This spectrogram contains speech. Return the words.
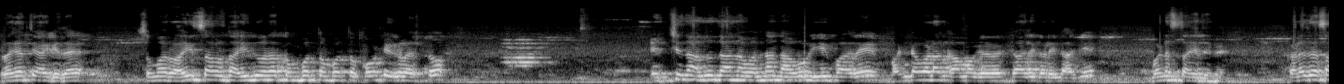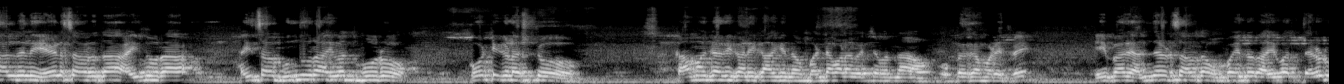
ಪ್ರಗತಿ ಆಗಿದೆ. ಸುಮಾರು ಐದು ಸಾವಿರದ ಐನೂರ ತೊಂಬತ್ತೊಂಬತ್ತು ಕೋಟಿಗಳಷ್ಟು ಹೆಚ್ಚಿನ ಅನುದಾನವನ್ನು ನಾವು ಈ ಬಾರಿ ಬಂಡವಾಳ ಕಾಮಗಾರಿಗಳಿಗಾಗಿ ಬಳಸ್ತಾ ಇದ್ದೇವೆ. ಕಳೆದ ಸಾಲಿನಲ್ಲಿ ಏಳು ಸಾವಿರದ ಐನೂರ ಐದು ಸಾವಿರದ ಮುನ್ನೂರ ಐವತ್ತ್ಮೂರು ಕೋಟಿಗಳಷ್ಟು ಕಾಮಗಾರಿಗಳಿಗಾಗಿ ನಾವು ಬಂಡವಾಳ ವೆಚ್ಚವನ್ನು ಉಪಯೋಗ ಮಾಡಿದ್ವಿ. ಈ ಬಾರಿ ಹನ್ನೆರಡು ಸಾವಿರದ ಒಂಬೈನೂರ ಐವತ್ತೆರಡು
